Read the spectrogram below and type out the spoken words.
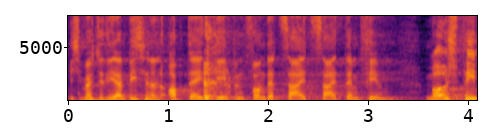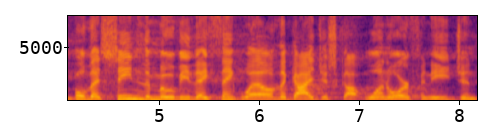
Ich möchte dir ein bisschen ein Update geben von der Zeit seit dem Film. Most people that seen the movie, they think, well, the guy just got one orphanage and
